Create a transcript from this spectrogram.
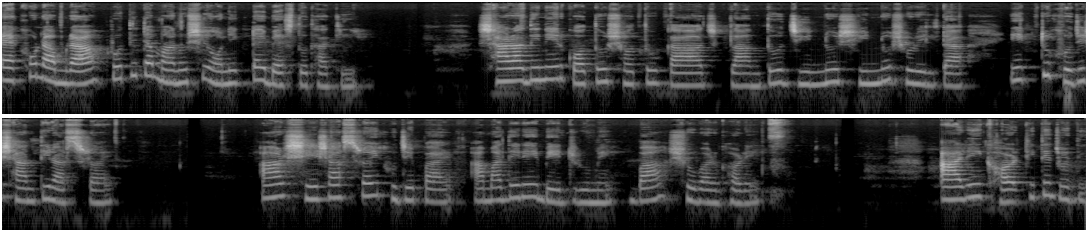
এখন আমরা প্রতিটা মানুষই অনেকটাই ব্যস্ত থাকি। সারাদিনের কত শত কাজ, ক্লান্ত, জীর্ণ, শীর্ণ শরীরটা একটু খোঁজে শান্তির আশ্রয়। আর শেষ আশ্রয় খুঁজে পায় আমাদের এই বেডরুমে বা শোবার ঘরে। আর এই ঘরটিতে যদি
